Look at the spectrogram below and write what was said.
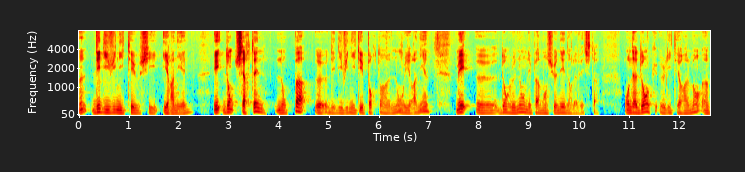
hein, des divinités aussi iraniennes, et dont certaines n'ont pas euh, des divinités portant un nom iranien, mais euh, dont le nom n'est pas mentionné dans la Vesta. On a donc euh, littéralement un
